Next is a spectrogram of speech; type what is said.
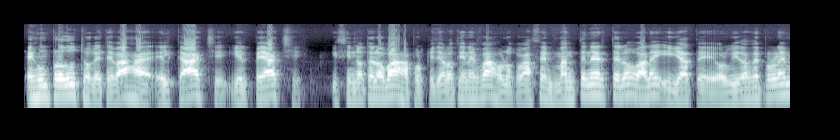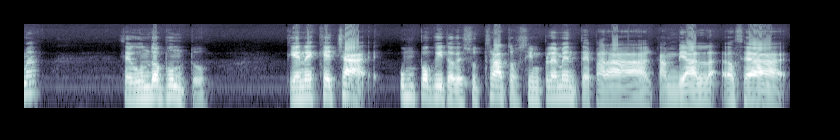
es un producto que te baja el KH y el pH y si no te lo baja porque ya lo tienes bajo, lo que va a hacer es mantenértelo, ¿vale? Y ya te olvidas de problemas. Segundo punto, tienes que echar un poquito de sustrato simplemente para cambiar, o sea,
